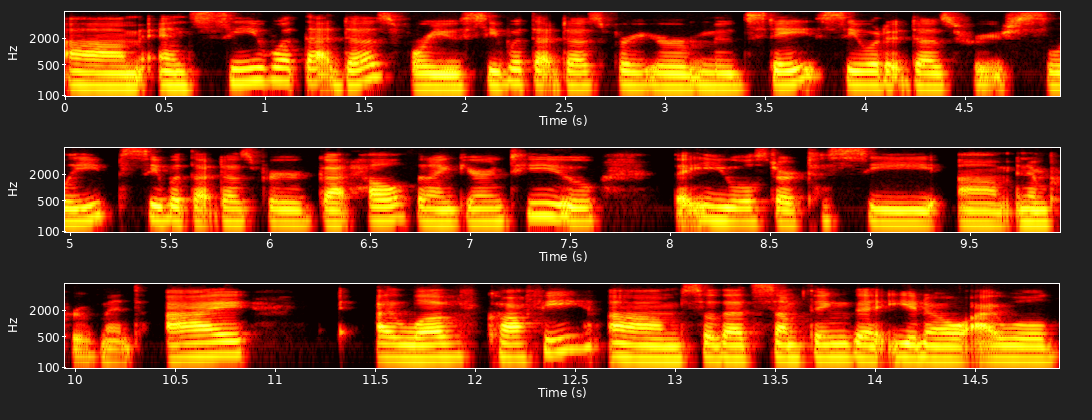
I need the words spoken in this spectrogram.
um, and see what that does for you. See what that does for your mood state. See what it does for your sleep. See what that does for your gut health. And I guarantee you that you will start to see um, an improvement. I I love coffee. Um, so that's something that, you know, I will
